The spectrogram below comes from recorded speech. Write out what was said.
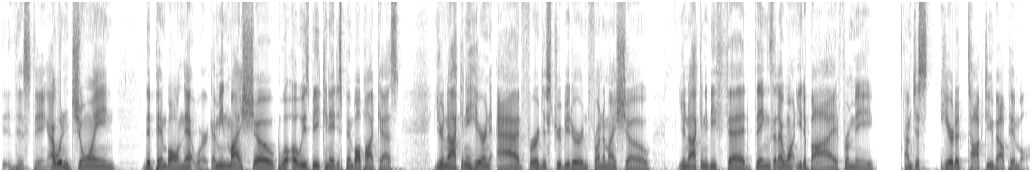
this thing. I wouldn't join the Pinball Network. I mean, my show will always be Kaneda Pinball Podcast. You're not going to hear an ad for a distributor in front of my show. You're not going to be fed things that I want you to buy from me. I'm just here to talk to you about pinball.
